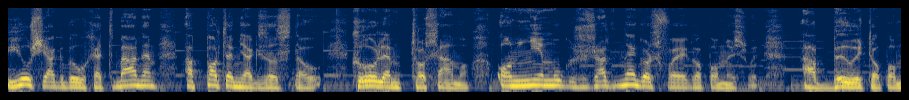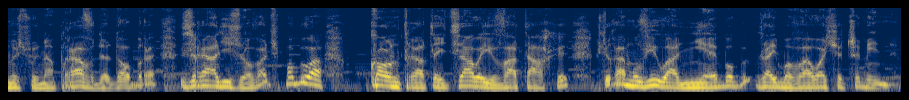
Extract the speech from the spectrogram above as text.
już jak był hetmanem, a potem jak został królem, to samo. On nie mógł żadnego swojego pomysłu, a były to pomysły naprawdę dobre, zrealizować, bo była kontra tej całej watachy, która mówiła nie, bo zajmowała się czym innym.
